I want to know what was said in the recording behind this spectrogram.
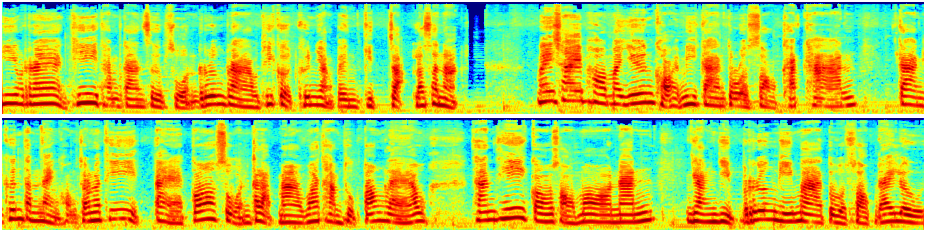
ที่แรกที่ทำการสืบสวนเรื่องราวที่เกิดขึ้นอย่างเป็นกิจจลักษณะ ไม่ใช่พอมายื่นขอให้มีการตรวจสอบคัดค้าน การขึ้นตำแหน่งของเจ้าหน้าที่ แต่ก็สวนกลับมาว่าทำถูกต้องแล้ว ทั้งที่กสมนั้นยังหยิบเรื่องนี้มาตรวจสอบได้เลย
